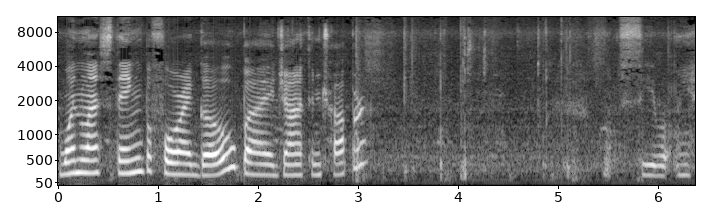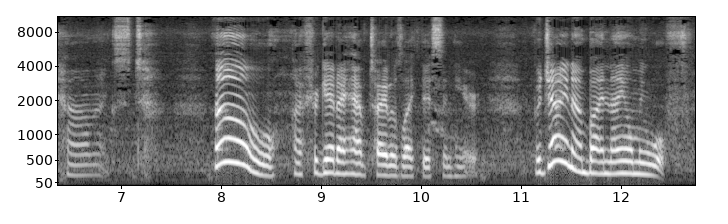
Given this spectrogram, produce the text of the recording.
One Last Thing Before I Go by Jonathan Tropper. See what we have next. Oh, I forget I have titles like this in here. Vagina by Naomi Wolf.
